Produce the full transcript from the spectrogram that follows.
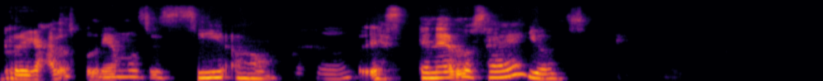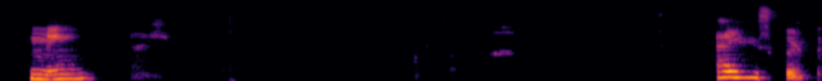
regalos, podríamos decir, es tenerlos a ellos. Ay, disculpe.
